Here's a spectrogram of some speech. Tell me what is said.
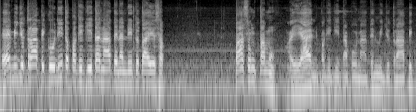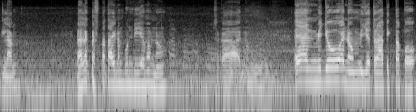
Eh, medyo traffic ko dito. Pakikita natin, nandito tayo sa Pasong Tamo. Ayan, pakikita po natin, medyo traffic lang. Lalagpas pa tayo ng Bundia, ma'am, no? Opo, opo. Saka ano. Ayan, medyo ano, medyo traffic pa po.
